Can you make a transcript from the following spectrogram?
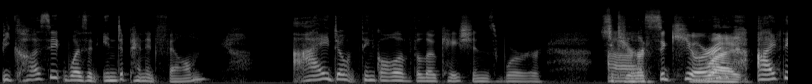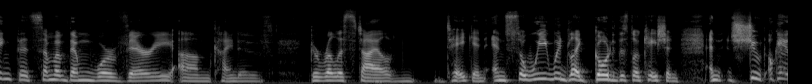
because it was an independent film, I don't think all of the locations were uh, Secured? secured. Right. I think that some of them were very um, kind of guerrilla style taken. And so we would like go to this location and shoot. Okay,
